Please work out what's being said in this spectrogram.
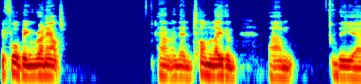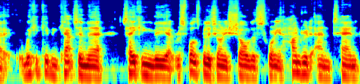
before being run out, um, and then Tom Latham um, the uh, wicket-keeping captain there, taking the uh, responsibility on his shoulders, scoring 110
